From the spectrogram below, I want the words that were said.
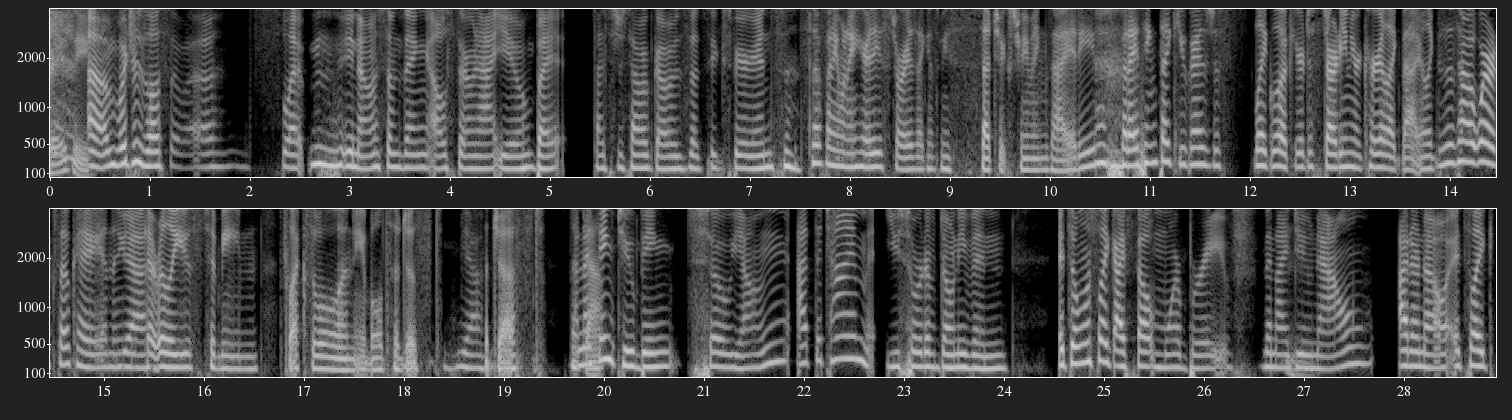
Crazy. Um, which was also a flip, you know, something else thrown at you, but that's just how it goes. That's the experience. It's so funny when I hear these stories. That gives me such extreme anxiety. but I think like you guys just like look, you're just starting your career like that. You're like, this is how it works, okay, and then you Yeah. just get really used to being flexible and able to just Yeah. adjust. And I think too, being so young at the time, you sort of don't even. It's almost like I felt more brave than I do Mhm. now. I don't know. It's like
